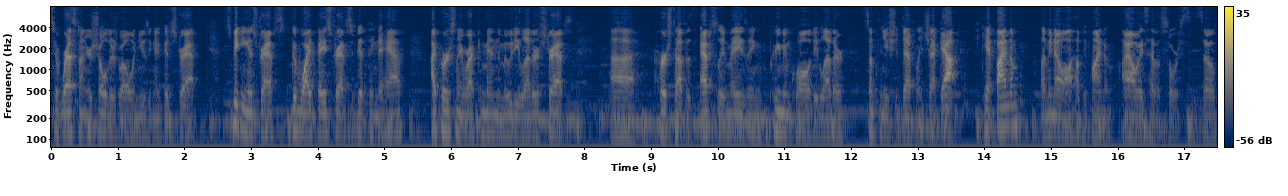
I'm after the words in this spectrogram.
to rest on your shoulders well when using a good strap. Speaking of straps, good wide bass straps is a good thing to have. I personally recommend the Moody leather straps. Uh, her stuff is absolutely amazing, premium quality leather, something you should definitely check out. If you can't find them, let me know. I'll help you find them. I always have a source. So,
